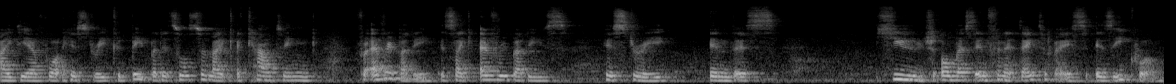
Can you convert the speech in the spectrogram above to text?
idea of what history could be, but it's also like accounting for everybody. It's like everybody's history in this huge, almost infinite database is equal.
